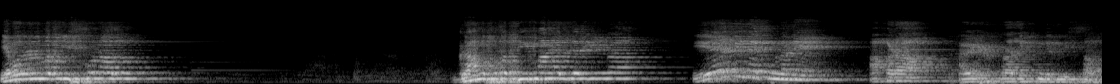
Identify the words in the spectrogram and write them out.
ఎవరు అనుమతి తీసుకున్నారు? ఏమీ లేకుండానే అక్కడ హైడ్రల్ ప్రాజెక్ట్ నిర్మిస్తారు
